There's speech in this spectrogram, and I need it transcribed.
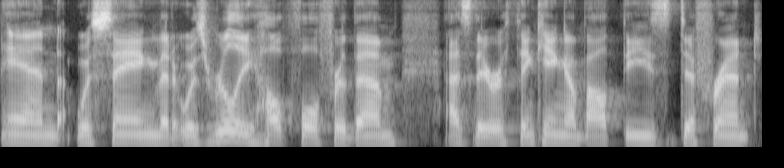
and was saying that it was really helpful for them as they were thinking about these different,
